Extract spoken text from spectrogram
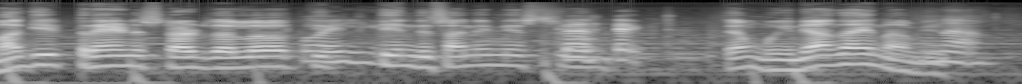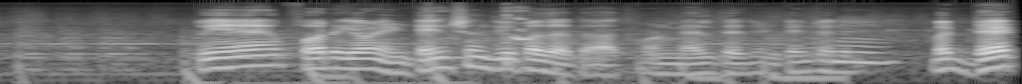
मागीर ट्रेंड स्टार्ट जालो. की तीन दिसांनी मीस त्या म्हयन्या जायना मीस तुवें फॉर युअर इंटेन्शन दिवपा जाता कोण मेल तेजें intention but that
